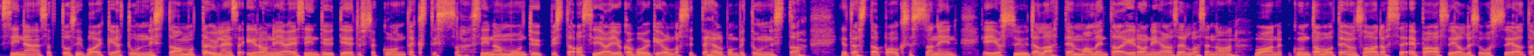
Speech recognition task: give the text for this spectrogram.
sinänsä tosi vaikea tunnistaa, mutta yleensä ironia esiintyy tietyssä kontekstissa. Siinä on muun tyyppistä asiaa, joka voikin olla sitten helpompi tunnistaa. Ja tässä tapauksessa niin ei ole syytä lähteä mallintaa ironiaa sellaisenaan, vaan kun tavoite on saada se epäasiallisuus sieltä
